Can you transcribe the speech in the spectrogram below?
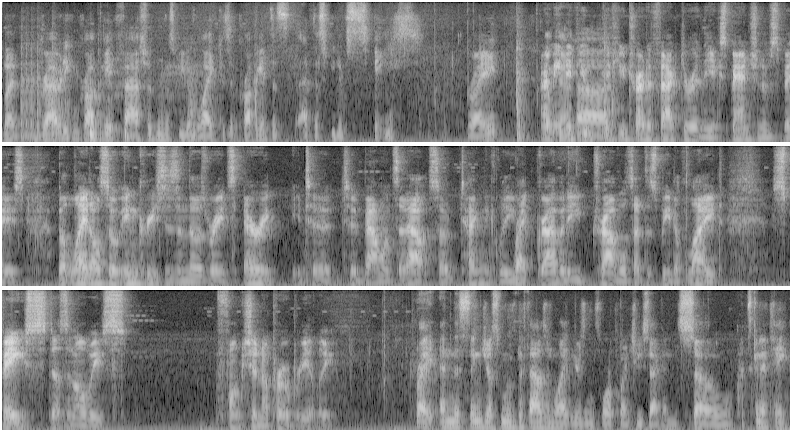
But gravity can propagate faster than the speed of light because it propagates at the speed of space, right? I mean, Okay. if you Uh, if you try to factor in the expansion of space, but light also increases in those rates area to to balance it out. So technically, Right. gravity travels at the speed of light. Space doesn't always function appropriately. Right, and this thing just moved a thousand light years in 4.2 seconds, so it's gonna take.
